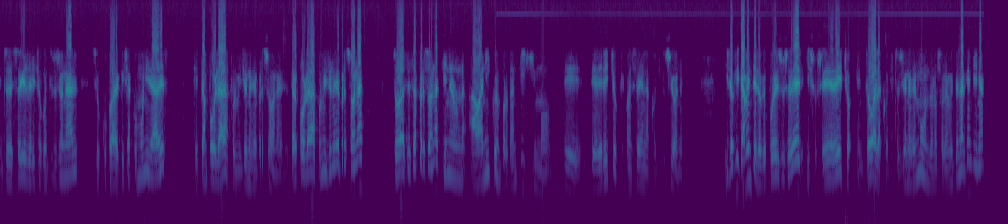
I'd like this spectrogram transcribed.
Entonces hoy el derecho constitucional se ocupa de aquellas comunidades que están pobladas por millones de personas. Estar pobladas por millones de personas, todas esas personas tienen un abanico importantísimo de, de derechos que conceden las constituciones. Y lógicamente lo que puede suceder, y sucede de hecho en todas las constituciones del mundo, no solamente en la Argentina,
